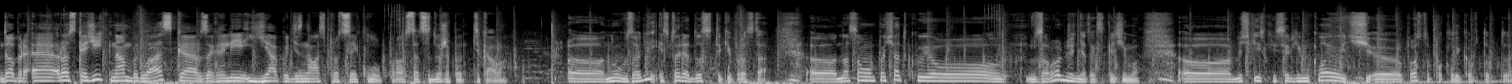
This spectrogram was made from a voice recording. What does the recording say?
Добре, е, розкажіть нам, будь ласка, взагалі, як ви дізналися про цей клуб? Просто це дуже цікаво. Е, ну, взагалі, історія досить таки проста. Е, на самому початку його зародження, так скажімо, е, Мішківський Сергій Миколайович е, просто покликав. Тобто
